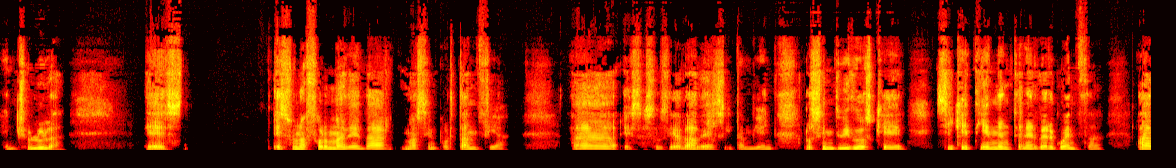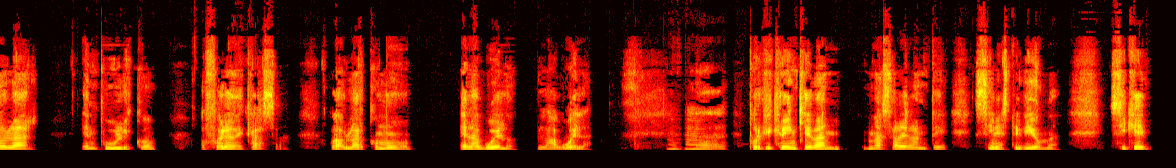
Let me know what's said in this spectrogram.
en, Chulula, es, es una forma de dar más importancia a estas sociedades y también los individuos que sí que tienden a tener vergüenza a hablar en público o fuera de casa, o hablar como el abuelo, la abuela, ah, porque creen que van más adelante sin este idioma. Sí que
